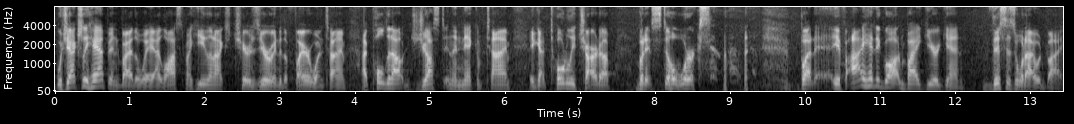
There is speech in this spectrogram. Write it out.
which actually happened, by the way. I lost my Helinox Chair Zero into the fire one time. I pulled it out just in the nick of time. It got totally charred up, but it still works. but if I had to go out and buy gear again, this is what I would buy.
